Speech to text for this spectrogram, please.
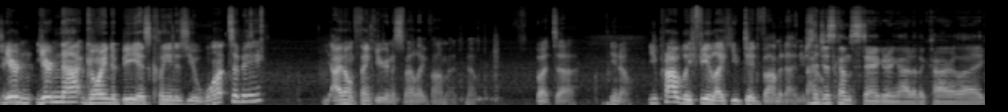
You're you're not going to be as clean as you want to be. I don't think you're gonna smell like vomit. No, but uh, you know, you probably feel like you did vomit on yourself. I just come staggering out of the car like,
